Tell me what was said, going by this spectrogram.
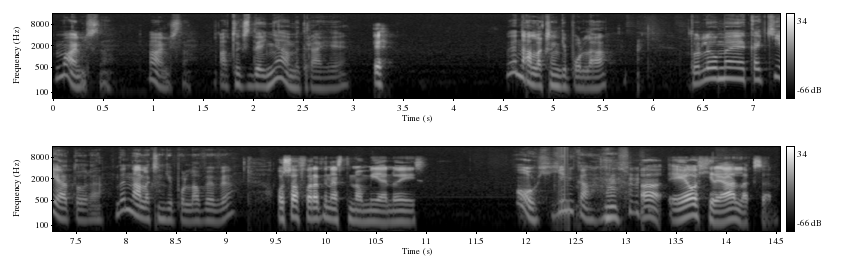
Μάλιστα, μάλιστα. Α, το 69 μετράει, ε. Ε. Δεν άλλαξαν και πολλά. Το λέω με κακία τώρα. Δεν άλλαξαν και πολλά βέβαια. Όσο αφορά την αστυνομία εννοείς; Όχι, γενικά. Α, ε, όχι ρε, άλλαξαν.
